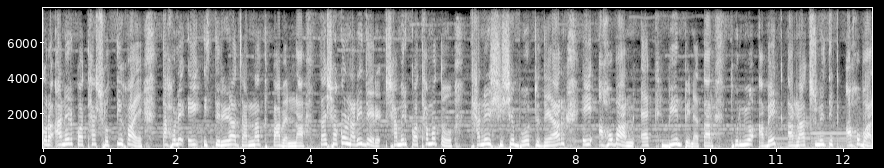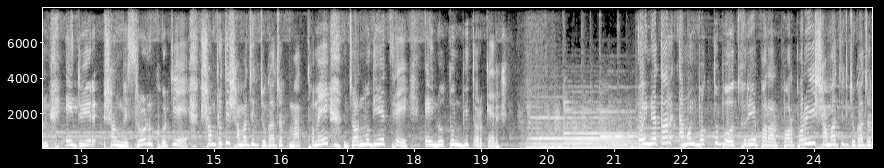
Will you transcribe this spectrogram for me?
কোরআনের কথা সত্যি হয়, তাহলে এই স্ত্রীরা জান্নাত পাবেন না। তাই সকল নারীদের স্বামীর কথা মতো ধানের শীষে ভোট দেওয়ার এই আহ্বান এক বিএনপি নেতার। ধর্মীয় আবেগ আর রাজনৈতিক আহ্বান এই দুইয়ের সংমিশ্রণ ঘটিয়ে সম্প্রতি সামাজিক যোগাযোগ মাধ্যমে জন্ম দিয়েছে এই নতুন বিতর্কের ওই নেতার এমন বক্তব্য ছড়িয়ে পড়ার পরপরই সামাজিক যোগাযোগ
